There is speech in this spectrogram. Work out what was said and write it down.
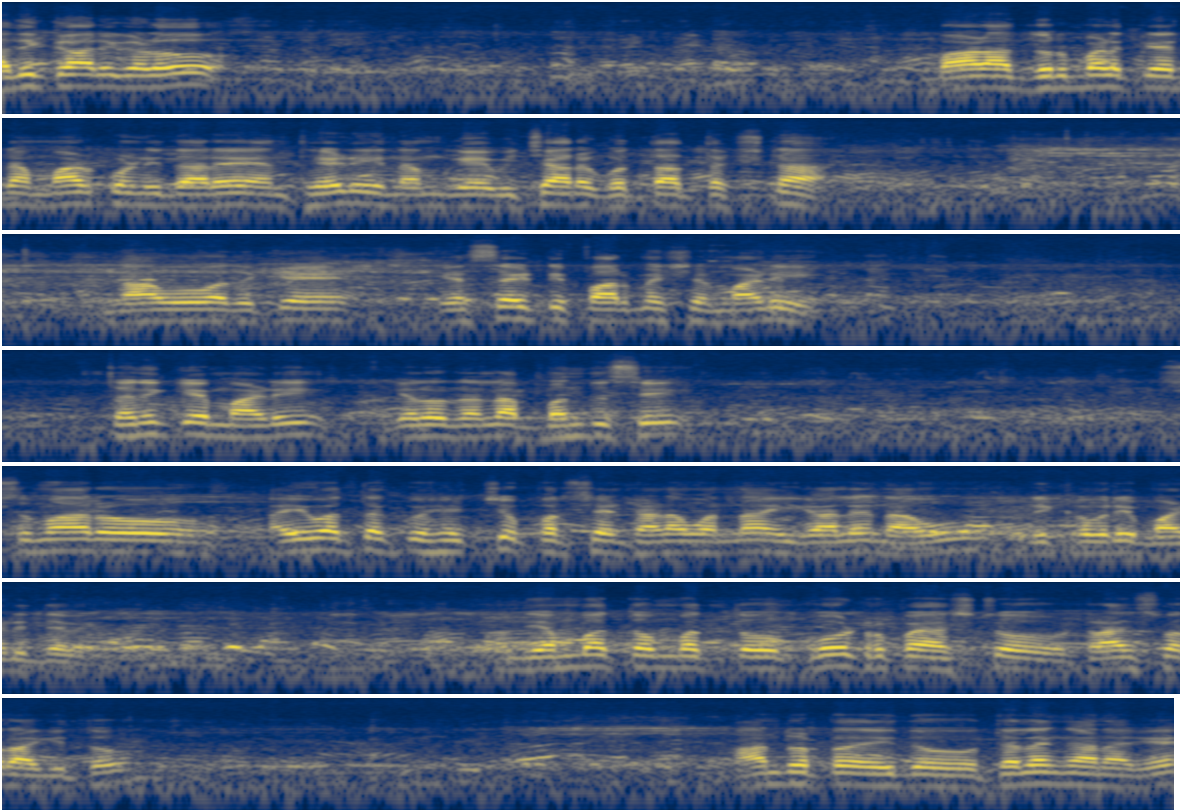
ಅಧಿಕಾರಿಗಳು ಭಾಳ ದುರ್ಬಳಕೆಯನ್ನು ಮಾಡ್ಕೊಂಡಿದ್ದಾರೆ ಅಂಥೇಳಿ ನಮಗೆ ವಿಚಾರ ಗೊತ್ತಾದ ತಕ್ಷಣ ನಾವು ಅದಕ್ಕೆ ಎಸ್ ಐ ಟಿ ಫಾರ್ಮೇಷನ್ ಮಾಡಿ ತನಿಖೆ ಮಾಡಿ ಕೆಲವನ್ನೆಲ್ಲ ಬಂಧಿಸಿ ಸುಮಾರು ಐವತ್ತಕ್ಕೂ ಹೆಚ್ಚು ಪರ್ಸೆಂಟ್ ಹಣವನ್ನು ಈಗಾಗಲೇ ನಾವು ರಿಕವರಿ ಮಾಡಿದ್ದೇವೆ. ಒಂದು ಎಂಬತ್ತೊಂಬತ್ತು ಕೋಟಿ ರೂಪಾಯಿ ಅಷ್ಟು ಟ್ರಾನ್ಸ್ಫರ್ ಆಗಿತ್ತು. ಆಂಧ್ರ ಪ್ರ ಇದು ತೆಲಂಗಾಣಗೆ.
